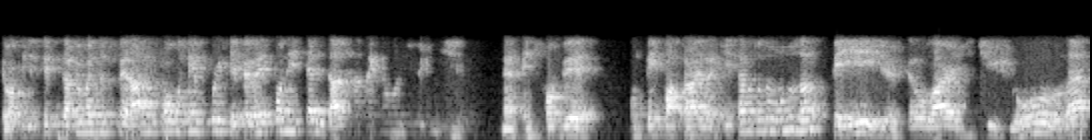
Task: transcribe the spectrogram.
eu acredito que esse desafio vai ser superado em pouco tempo, por quê? Pela exponencialidade da tecnologia hoje em dia. Né? Se a gente for ver um tempo atrás aqui, estava todo mundo usando pager, celular de tijolo, né?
